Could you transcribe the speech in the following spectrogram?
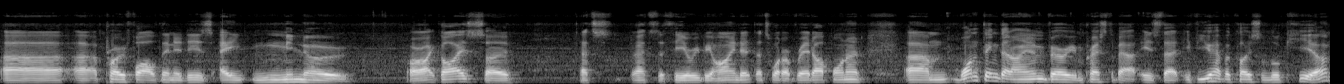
uh, uh profile than it is a Minnow. Alright guys, so that's that's the theory behind it. That's what I've read up on it. Um, one thing that I am very impressed about is that if you have a closer look here,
